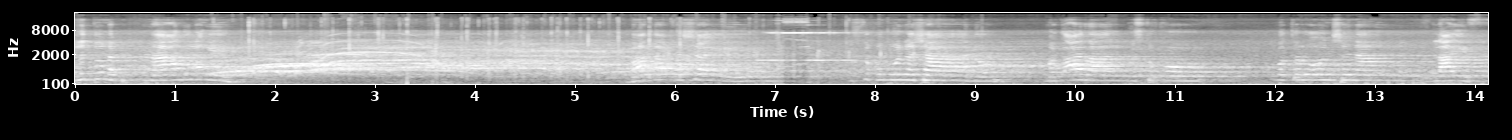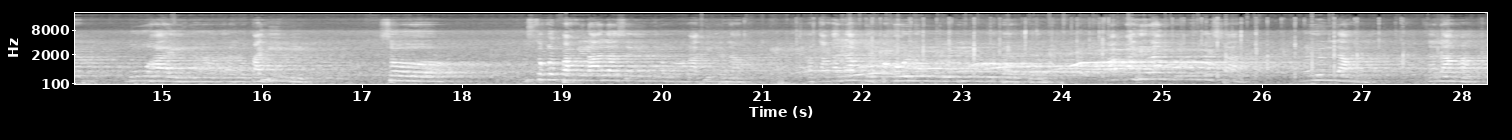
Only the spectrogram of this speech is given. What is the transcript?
alam ko, na, na ano lang eh. Bata pa siya eh. Gusto ko muna siya, ano, mag-aral, gusto ko magkaroon siya ng life, buhay na ano, tahimik. So, gusto ko pakilala sa inyo ang aking anak. At ang anak ko, Pakulong Rubin Duterte. Papahiram ko muna siya. Ngayon lang. Salamat.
